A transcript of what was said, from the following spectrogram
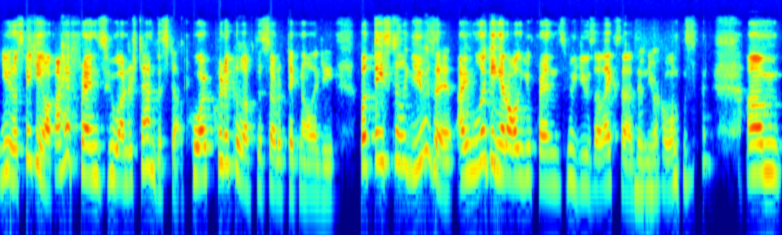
you know speaking of i have friends who understand this stuff who are critical of this sort of technology but they still use it. I'm looking at all you friends who use alexas mm-hmm. in your homes. Um,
